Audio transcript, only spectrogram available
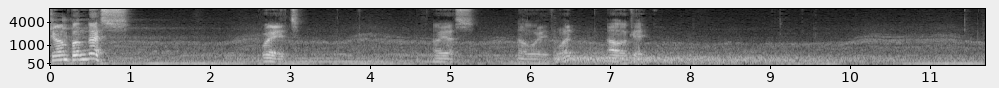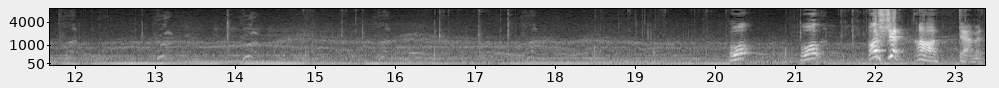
Jump on this. Wait. Oh yes. No wait, what? Oh okay. Oh! Oh! Oh shit! Oh, damn it.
